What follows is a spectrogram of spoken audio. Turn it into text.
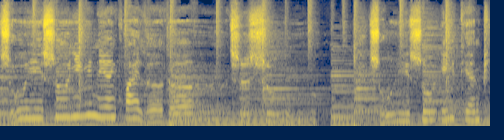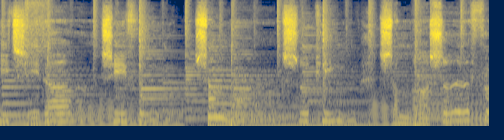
数一数一年快乐的次数，数一数一天脾气的起伏，什么是贫，什么是富？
